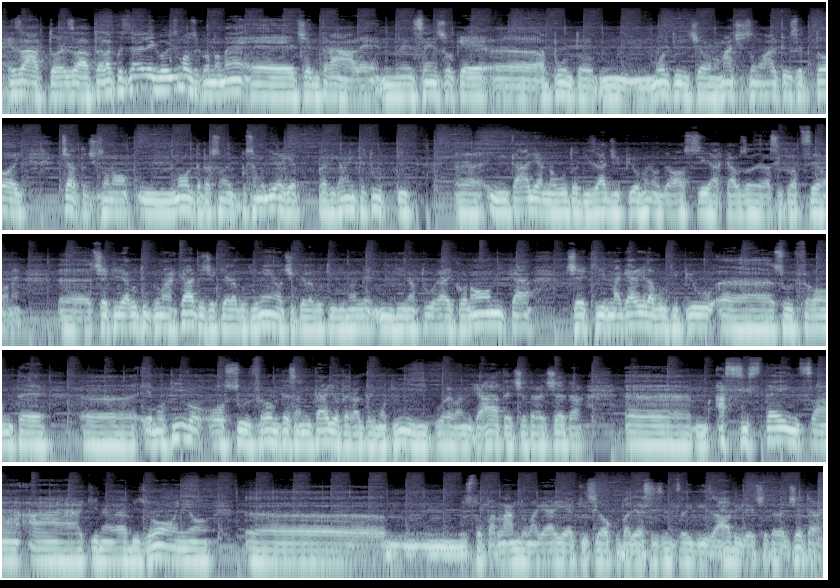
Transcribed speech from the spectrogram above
Esatto, esatto. La questione dell'egoismo secondo me è centrale, nel senso che eh, appunto mh, molti dicevano ma ci sono altri settori, certo ci sono mh, molte persone, possiamo dire che praticamente tutti eh, in Italia hanno avuto disagi più o meno grossi a causa della situazione. Eh, c'è chi li ha avuti più marcati, c'è chi li ha avuti meno, c'è chi li ha avuti di, non, di natura economica, c'è chi magari li ha avuti più eh, sul fronte eh, emotivo o sul fronte sanitario per altri motivi, cure mancate, eccetera, eccetera, eh, assistenza a chi ne aveva bisogno, eh, sto parlando magari a chi si occupa di assistenza ai disabili, eccetera, eccetera.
